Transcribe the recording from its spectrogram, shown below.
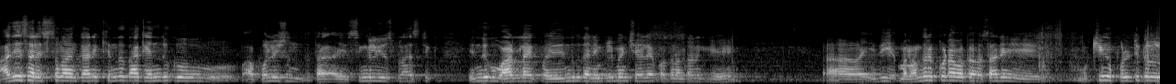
ఆదేశాలు ఇస్తున్నాం కానీ కింద దాకా ఎందుకు ఆ పొల్యూషన్ సింగిల్ యూజ్ ప్లాస్టిక్ ఎందుకు వాడలేకపోయి ఎందుకు దాన్ని ఇంప్లిమెంట్ చేయలేకపోతున్నటానికి ఇది మనందరికి కూడా ఒకసారి ముఖ్యంగా పొలిటికల్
